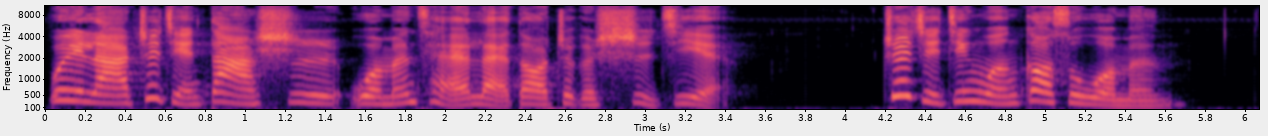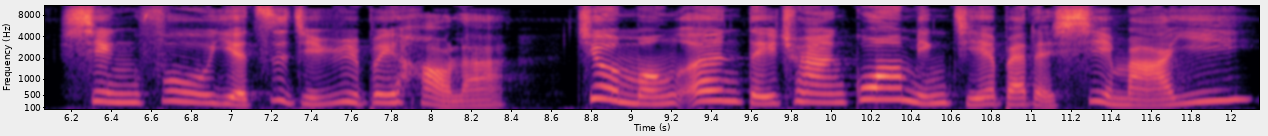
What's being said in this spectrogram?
为了这件大事，我们才来到这个世界。这节经文告诉我们，心腹也自己预备好了，就蒙恩得穿光明洁白的细麻衣。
